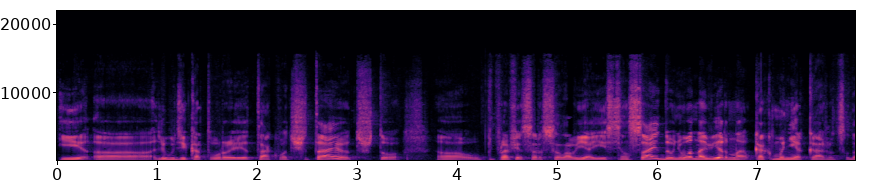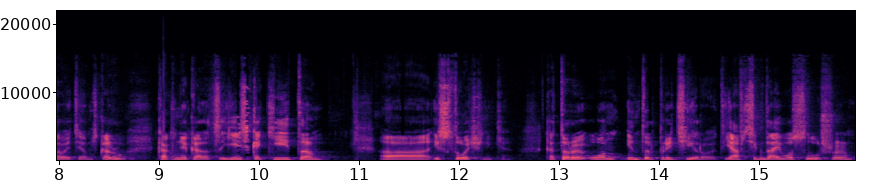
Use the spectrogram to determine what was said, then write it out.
И э, люди, которые так вот считают, что э, у профессора Соловья есть инсайды, у него, наверное, как мне кажется, давайте я вам скажу, как мне кажется, есть какие-то источники, которые он интерпретирует. Я всегда его слушаю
